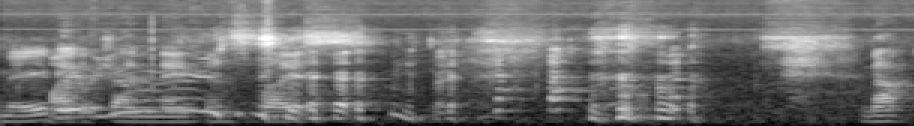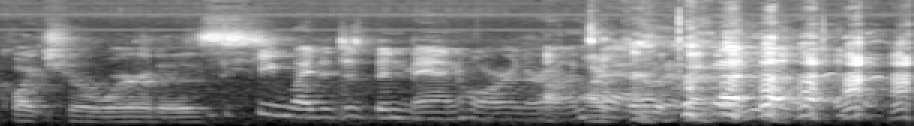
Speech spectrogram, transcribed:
Maybe Might it have was been Nathan's yours. Not quite sure where it is. he might have just been man whoring around I- I town. could have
